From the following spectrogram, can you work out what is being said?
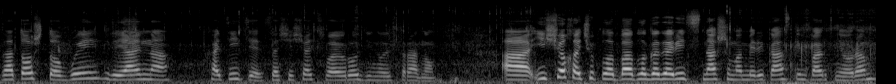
за то, что вы реально хотите защищать свою родину и страну. А еще хочу поблагодарить нашим американским партнерам,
